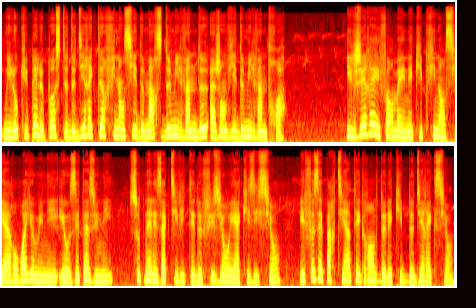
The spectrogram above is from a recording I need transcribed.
où il occupait le poste de directeur financier de mars 2022 à janvier 2023. Il gérait et formait une équipe financière au Royaume-Uni et aux États-Unis, soutenait les activités de fusion et acquisition, et faisait partie intégrante de l'équipe de direction.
